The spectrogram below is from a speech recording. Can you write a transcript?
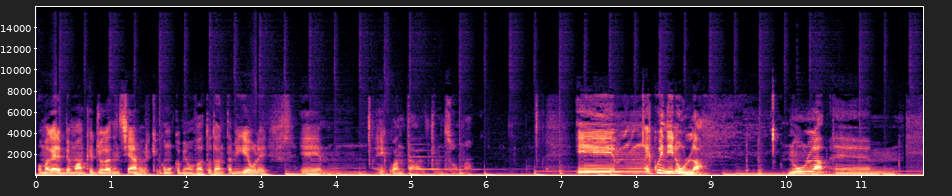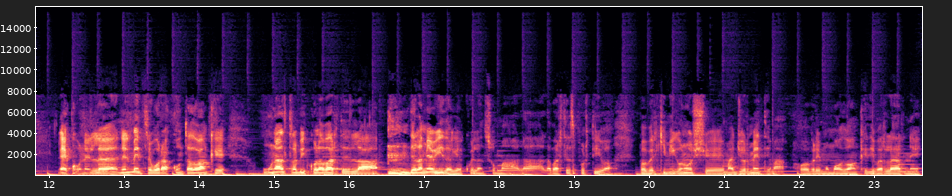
o magari abbiamo anche giocato insieme perché comunque abbiamo fatto tanta amichevole. E, e quant'altro, insomma. E, e quindi nulla, nulla. Ehm, ecco, nel, nel, mentre vi ho raccontato anche un'altra piccola parte della, della mia vita, che è quella, insomma, la, la, parte sportiva. Poi per chi mi conosce maggiormente, ma avremo modo anche di parlarne.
